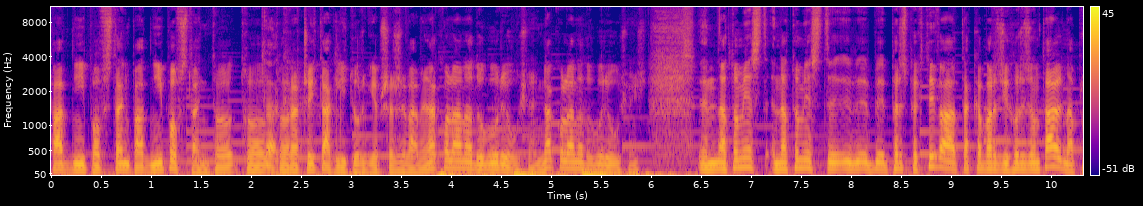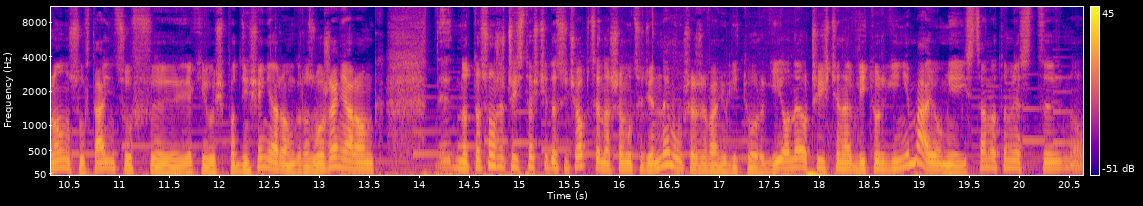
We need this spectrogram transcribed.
padnij, powstań, padnij, powstań. To, to, tak. to raczej tak liturgię przeżywamy. Na kolana do góry usiąść, na kolana do góry usiąść. Natomiast, natomiast y, y, perspektywa taka bardziej horyzontalna, pląsów, tańców, y, jakiegoś podniesienia rąk, rozłożenia rąk, no to są rzeczywistości dosyć obce naszemu codziennemu przeżywaniu liturgii. One oczywiście w liturgii nie mają miejsca, natomiast no,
